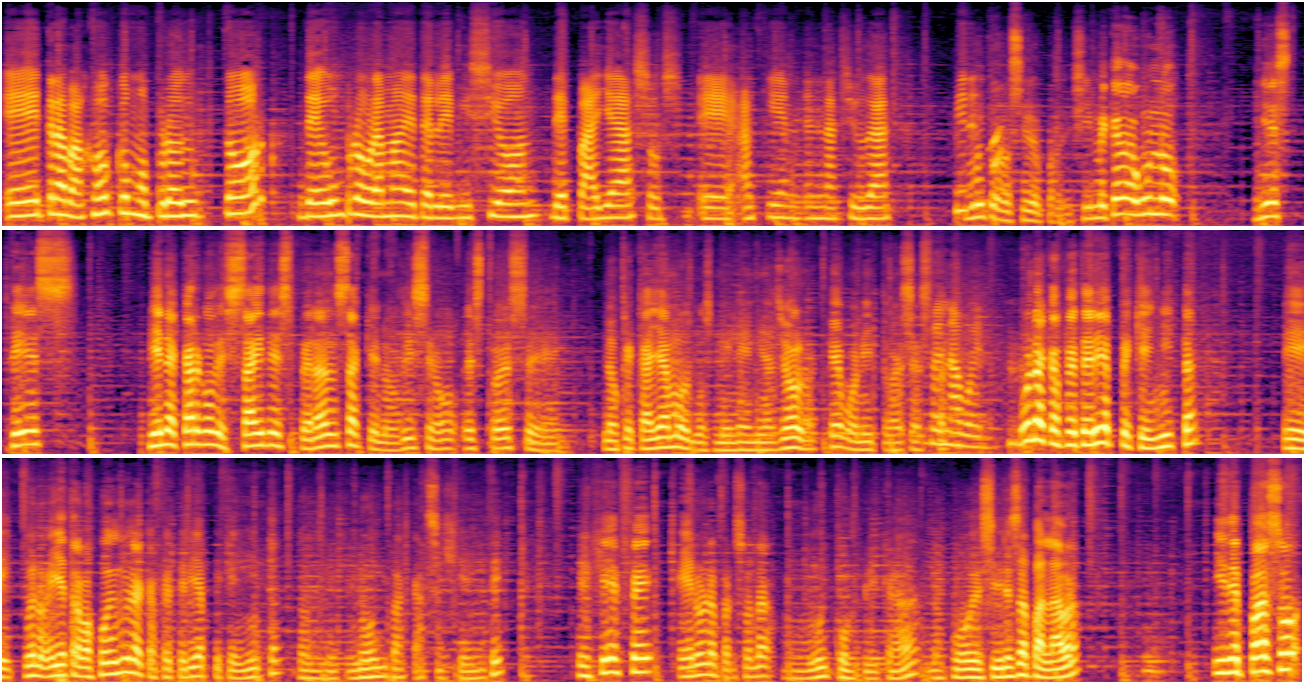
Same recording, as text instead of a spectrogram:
eh, trabajó como productor de un programa de televisión de payasos eh, aquí en, la ciudad. Muy conocido por ahí. Si me queda uno y este es Viene a cargo de Saide Esperanza que nos dice, oh, esto es eh, lo que callamos los millennials. Yo, qué bonito es esto. Suena bueno. Una cafetería pequeñita eh, bueno, ella trabajó en una cafetería pequeñita donde no iba casi gente. El jefe era una persona muy complicada, no puedo decir esa palabra. Y de paso,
